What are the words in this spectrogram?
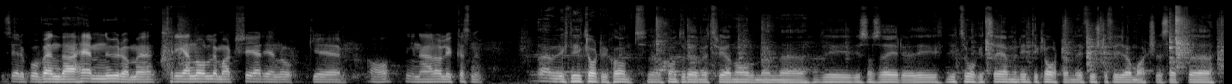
Hur ser du på att vända hem nu då med 3-0 i matchserien och eh, ja, ni är nära att lyckas nu? Nej, det är klart det är skönt. Skönt att leda med 3-0 men eh, det är vi som säger det. Det är, det är tråkigt att säga men det är inte klart än. Det är första fyra matcher så att eh,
